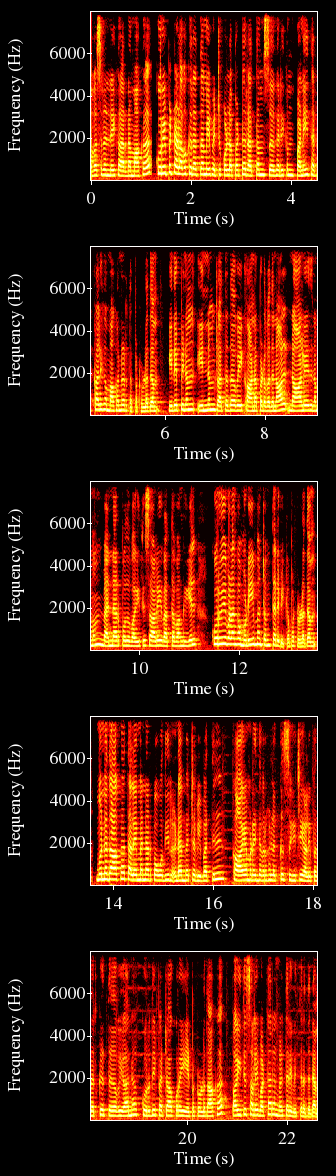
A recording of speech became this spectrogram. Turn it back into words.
அவசர நிலை காரணமாக குறிப்பிட்ட அளவுக்கு ரத்தமே பெற்றுக்கொள்ளப்பட்டு ரத்தம் சேகரிக்கும் பணி தற்காலிகமாக நிறுத்தப்பட்டுள்ளது. இருப்பினும் இன்னும் ரத்த தேவை காணப்படுவதனால் நாளைய தினமும் மன்னார் பொது வைத்தியசாலை ரத்த வங்கியில் குருதி வழங்க முடியும் என்றும் தெரிவிக்கப்பட்டுள்ளது. முன்னதாக தலைமன்னர் பகுதியில் இடம்பெற்ற விபத்தில் காயமடைந்தவர்களுக்கு சிகிச்சை அளிப்பதற்கு தேவையான குருதி பற்றாக்குறை ஏற்பட்டுள்ளதாக வைத்தியசாலை வட்டாரங்கள் தெரிவித்திருந்தன.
